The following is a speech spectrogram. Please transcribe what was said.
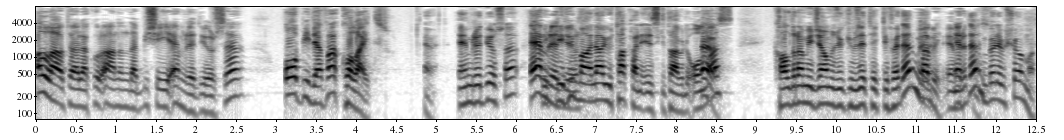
Allahu Teala Kur'an'ında bir şeyi emrediyorsa o bir defa kolaydır. Evet. Emrediyorsa Emrediyor. teklifi mala yutak hani eski tabirle olmaz. Kaldıramayacağımız yükü bize teklif eder mi? Tabii, Emreder etmez. mi? Böyle bir şey olmaz.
